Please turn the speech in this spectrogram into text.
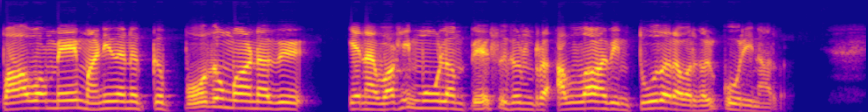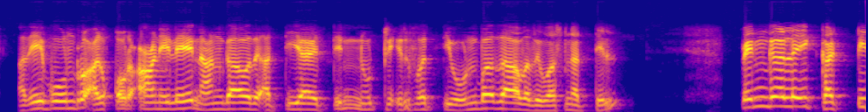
பாவமே மனிதனுக்கு போதுமானது என வகை மூலம் பேசுகின்ற அல்லாவின் தூதர் அவர்கள் கூறினார்கள். அதேபோன்று அல் குர்ஆனிலே நான்காவது அத்தியாயத்தின் நூற்றி இருபத்தி ஒன்பதாவது வசனத்தில் பெண்களை கட்டி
